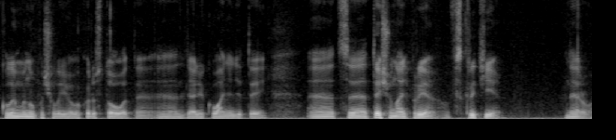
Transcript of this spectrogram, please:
коли ми ну, почали його використовувати е, для лікування дітей, е, це те, що навіть при вскритті нерва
